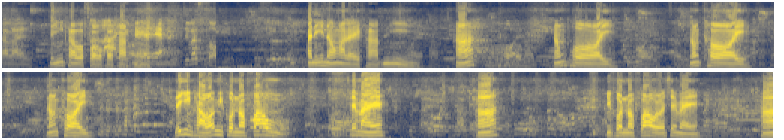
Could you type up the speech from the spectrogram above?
อะไรได้ยินข่าวว่าเฝ้าเขาพักแน่อันนี้น้องอะไรครับ นี่ ฮะ พลอยครับน้องพลอย พลอยน้องทอย น้องทอย ได้ยินข่าวว่ามีคนมาเฝ้า ใช่ไหมฮะมีคนมาเฝ้าแล้วใช่ไหมฮะ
